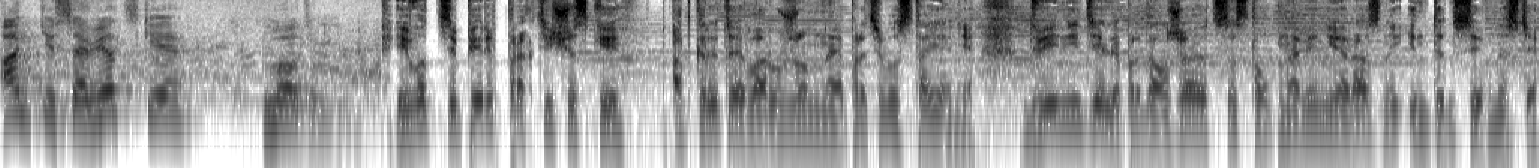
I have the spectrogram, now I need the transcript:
антисоветские лозунги. И вот теперь практически открытое вооруженное противостояние. Две недели продолжаются столкновения разной интенсивности,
